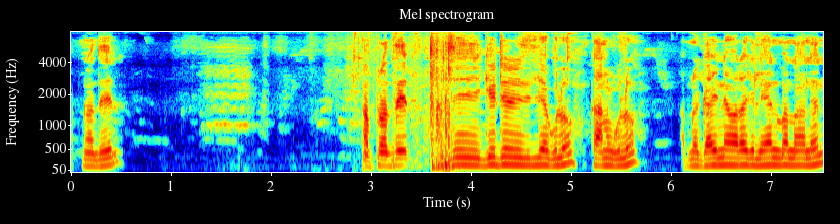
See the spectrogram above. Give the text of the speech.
আপনাদের আপনাদের যে গেটের এরিয়াগুলো, কানগুলো, আপনার গাড়ি নেওয়ার আগে নেন বা না নেন,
